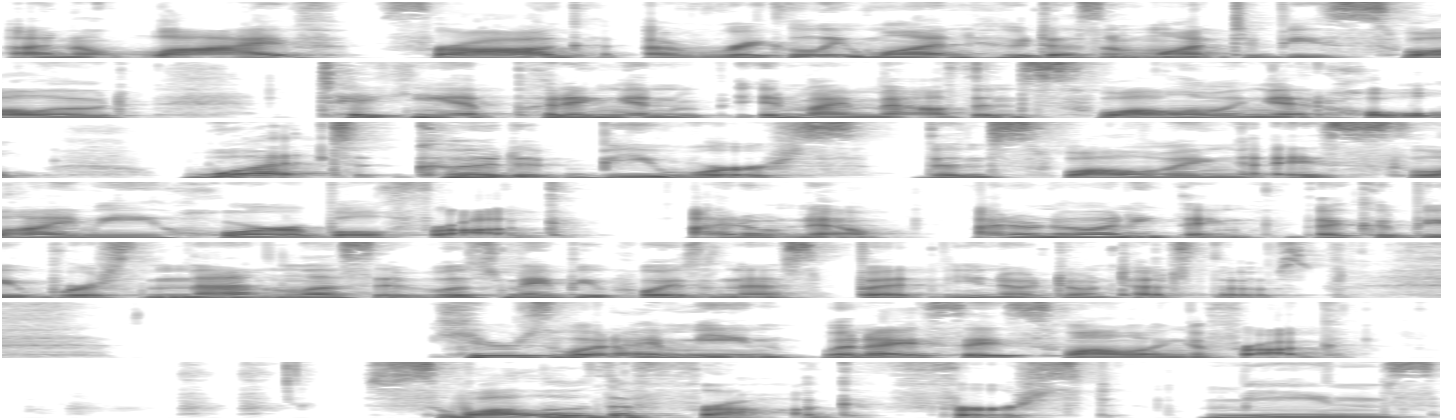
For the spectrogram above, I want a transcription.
an alive frog, a wriggly one who doesn't want to be swallowed, taking it, putting it in, in my mouth and swallowing it whole. What could be worse than swallowing a slimy, horrible frog? I don't know. I don't know anything that could be worse than that unless it was maybe poisonous, but you know, don't touch those. Here's what I mean when I say swallowing a frog. Swallow the frog first means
